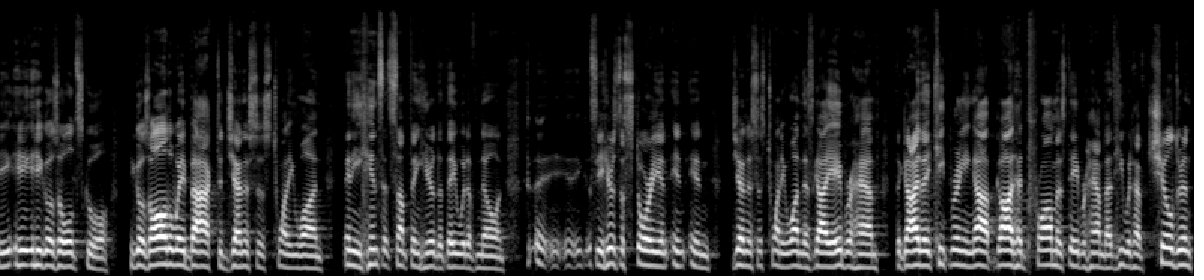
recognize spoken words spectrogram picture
He, he, he goes old school. He goes all the way back to Genesis 21 and he hints at something here that they would have known. Uh, uh, see, here's the story in, in, in, Genesis 21. This guy, Abraham, the guy they keep bringing up, God had promised Abraham that he would have children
